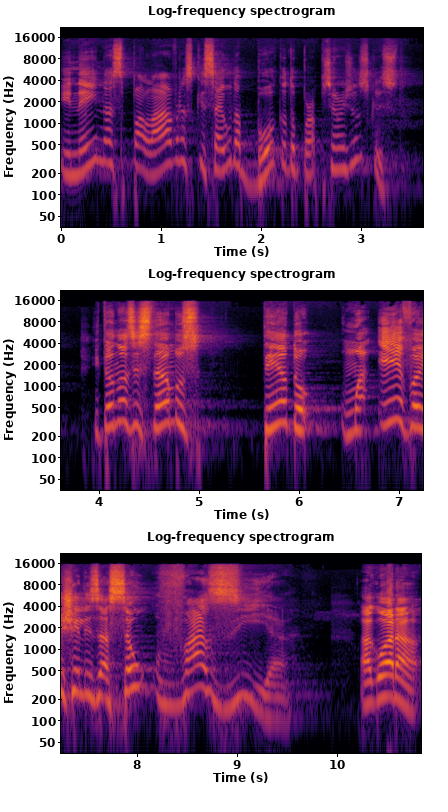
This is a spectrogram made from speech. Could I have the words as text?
e nem nas palavras que saiu da boca do próprio Senhor Jesus Cristo. Então nós estamos tendo uma evangelização vazia. Agora,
